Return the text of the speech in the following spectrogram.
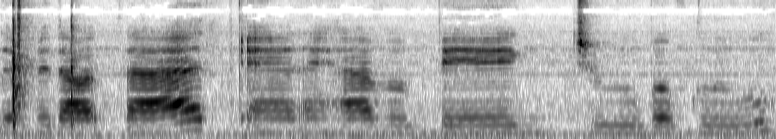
live without that. And I have a big tube of glue.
